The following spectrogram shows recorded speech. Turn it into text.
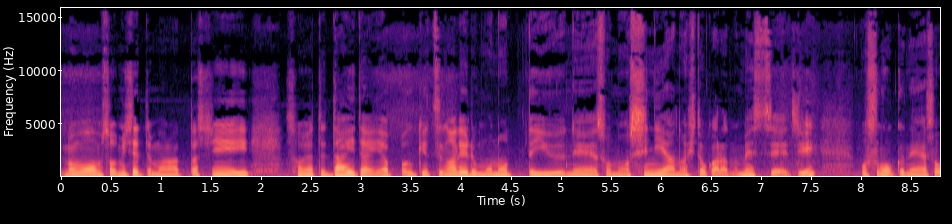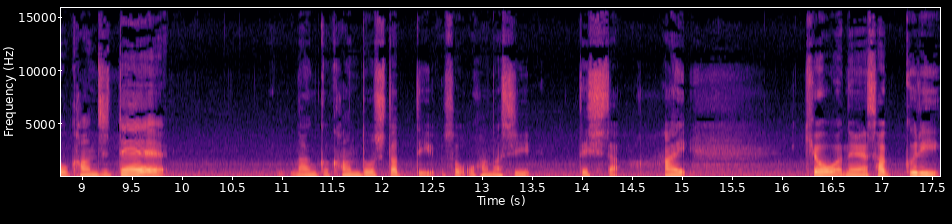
のをそう見せてもらったし、そうやって代々やっぱ受け継がれるものっていうね、そのシニアの人からのメッセージをすごくね、そう感じて、なんか感動したっていう、そうお話でした。はい。今日はね、さっくり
